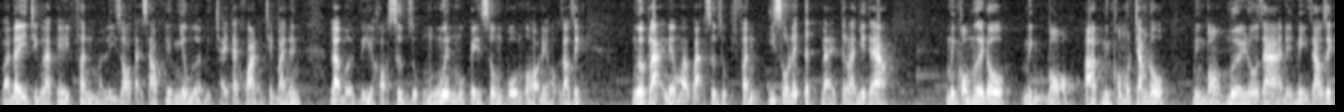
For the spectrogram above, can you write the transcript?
Và đây chính là cái phần mà lý do tại sao khiến nhiều người bị cháy tài khoản ở trên Binance là bởi vì họ sử dụng nguyên một cái dùng vốn của họ để họ giao dịch. Ngược lại nếu mà bạn sử dụng phần isolated này tức là như thế nào? mình có 10 đô mình bỏ à mình có 100 đô mình bỏ 10 đô ra để mình giao dịch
